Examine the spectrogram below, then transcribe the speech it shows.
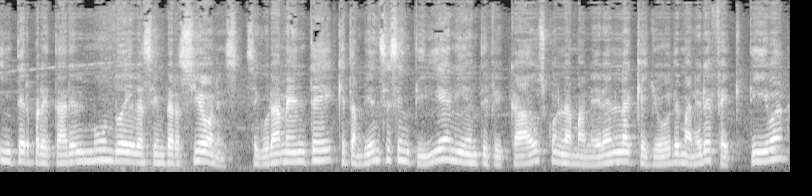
interpretar el mundo de las inversiones, seguramente que también se sentirían identificados con la manera en la que yo de manera efectiva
